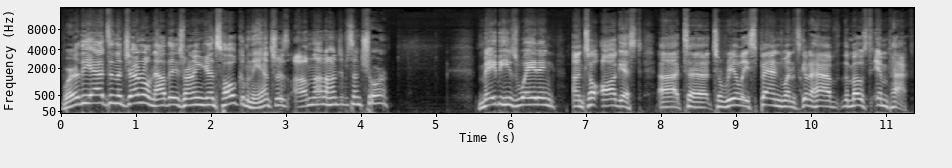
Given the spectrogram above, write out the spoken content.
Where are the ads in the general now that he's running against Holcomb? And the answer is I'm not 100% sure. Maybe he's waiting until August uh, to to really spend when it's going to have the most impact.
